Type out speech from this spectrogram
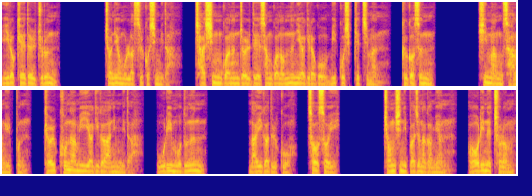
이렇게 될 줄은 전혀 몰랐을 것입니다. 자신과는 절대 상관없는 이야기라고 믿고 싶겠지만 그것은 희망사항일 뿐 결코 남의 이야기가 아닙니다. 우리 모두는 나이가 들고 서서히 정신이 빠져나가면 어린애처럼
